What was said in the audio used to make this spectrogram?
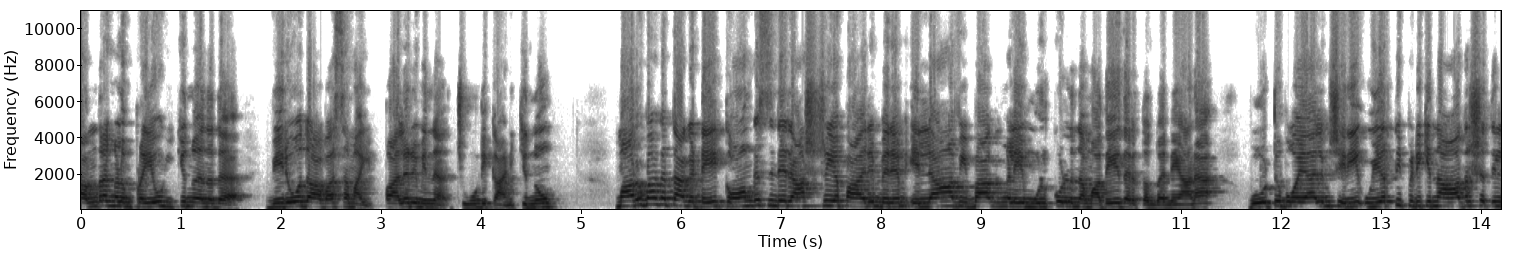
തന്ത്രങ്ങളും പ്രയോഗിക്കുന്നു എന്നത് വിരോധാഭാസമായി പലരും ഇന്ന് ചൂണ്ടിക്കാണിക്കുന്നു. മറുഭാഗത്താകട്ടെ കോൺഗ്രസിന്റെ രാഷ്ട്രീയ പാരമ്പര്യം എല്ലാ വിഭാഗങ്ങളെയും ഉൾക്കൊള്ളുന്ന മതേതരത്വം തന്നെയാണ്. വോട്ട് പോയാലും ശരി ഉയർത്തിപ്പിടിക്കുന്ന ആദർശത്തിൽ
